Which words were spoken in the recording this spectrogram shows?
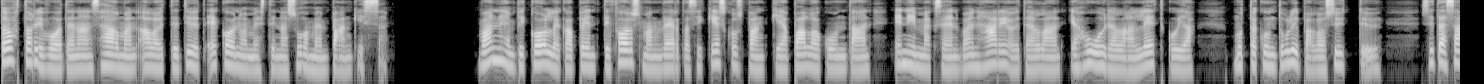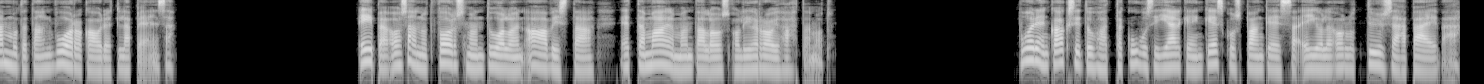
Tohtorivuotenaan Sauman aloitti työt ekonomistina Suomen Pankissa. Vanhempi kollega Pentti Forsman vertasi keskuspankkia palokuntaan, enimmäkseen vain harjoitellaan ja huudellaan letkuja, mutta kun tulipalo syttyy, sitä sammutetaan vuorokaudet läpeensä. Eipä osannut Forsman tuolloin aavistaa, että maailmantalous oli roihahtanut. Vuoden 2006 jälkeen keskuspankeissa ei ole ollut tyysää päivää.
